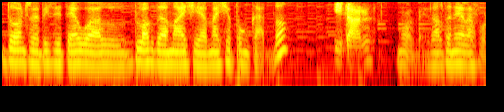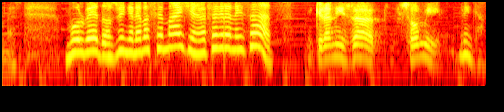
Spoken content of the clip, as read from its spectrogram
doncs visiteu el blog de màgia, màgia.cat, no? I tant. Molt bé, del Daniel Arbones. Molt bé, doncs vinga, anem a fer màgia, anem a fer granissats. Granissat, som-hi. Vinga.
